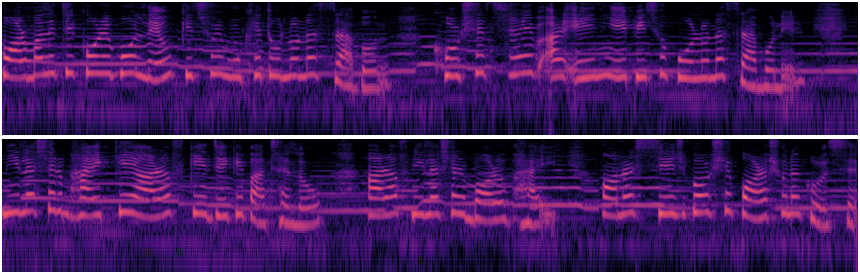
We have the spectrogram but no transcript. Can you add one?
ফর্মালিটি করে বললেও কিছুই মুখে তুলল না শ্রাবণ। খোরশেদ সাহেব আর এই নিয়ে পিছু পড়ল না শ্রাবণের। নীলাশার ভাইকে আরাফকে ডেকে পাঠালো। আরাফ নীলাশার বড় ভাই। অনার্স শেষ বর্ষে পড়াশোনা করেছে।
